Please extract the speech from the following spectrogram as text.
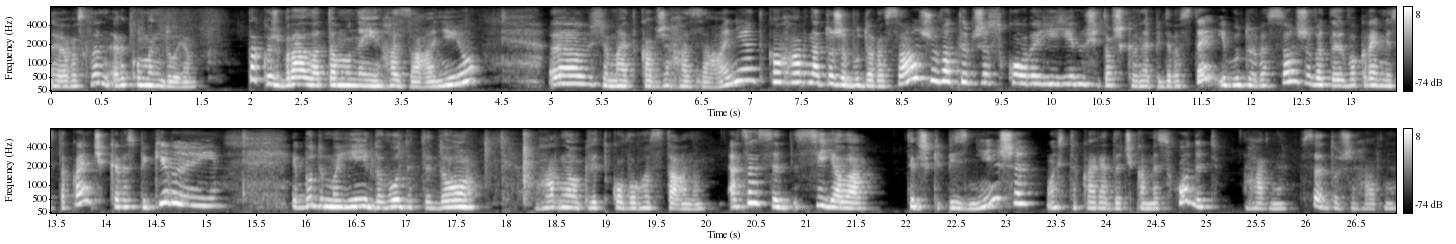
е, рослин рекомендую. Також брала там у неї газанію. Е, Ось у така вже газанія, така гарна, теж буду розсаджувати вже скоро її, ну ще трошки вона підросте, і буду розсаджувати в окремі стаканчики, розпікірую її і будемо її доводити до гарного квіткового стану. А це все сіяла трішки пізніше, ось така рядочками сходить. Гарне, все дуже гарне.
